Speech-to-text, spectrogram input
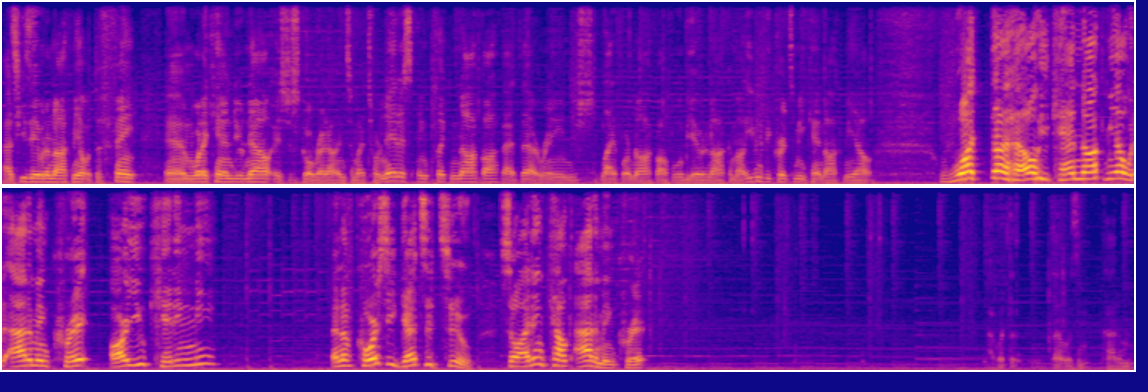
as he's able to knock me out with the Feint. And what I can do now is just go right out into my Tornadus and click Knockoff at that range. Life Orb Knockoff will be able to knock him out. Even if he crits me, he can't knock me out. What the hell? He can knock me out with Adamant Crit? Are you kidding me? And of course he gets it too. So I didn't calc Adamant Crit. What the? That wasn't Adamant.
